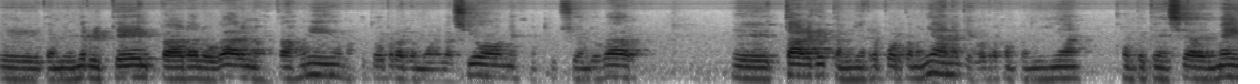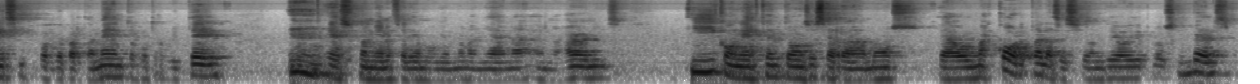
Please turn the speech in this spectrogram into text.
eh, también de retail para el hogar en los Estados Unidos, más que todo para remodelaciones, construcción de hogar. Eh, Target también reporta mañana, que es otra compañía competencia de Macy's por departamentos, otro retail. Eso también lo estaríamos viendo mañana en los earnings. Y con esto entonces cerramos ya hoy más corta la sesión de hoy de Closing Bells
